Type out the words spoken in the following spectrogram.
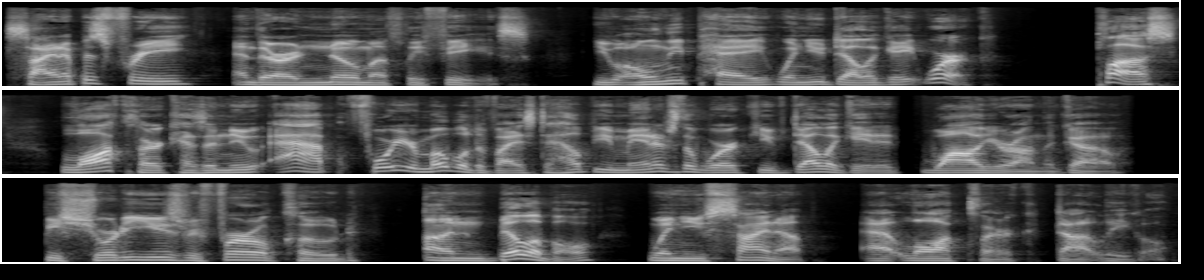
Sign up is free and there are no monthly fees. You only pay when you delegate work. Plus, Law Clerk has a new app for your mobile device to help you manage the work you've delegated while you're on the go. Be sure to use referral code UNBILLABLE when you sign up at lawclerk.legal.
